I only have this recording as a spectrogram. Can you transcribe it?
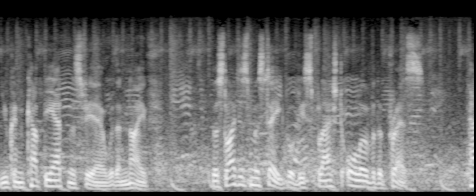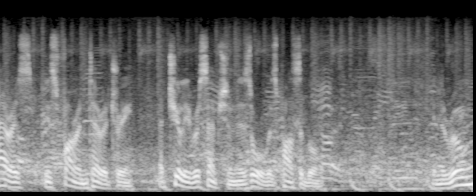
You can cut the atmosphere with a knife. The slightest mistake will be splashed all over the press. Paris is foreign territory. A chilly reception is always possible. In the room,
